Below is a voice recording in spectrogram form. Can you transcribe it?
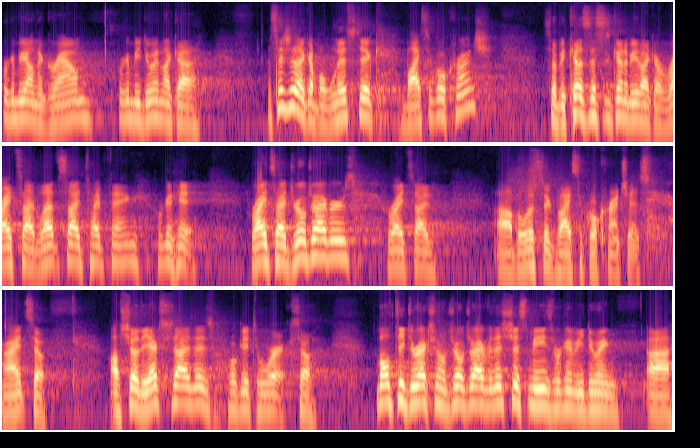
We're going to be on the ground. We're going to be doing like a, essentially like a ballistic bicycle crunch. So because this is gonna be like a right side, left side type thing, we're gonna hit right side drill drivers, right side uh, ballistic bicycle crunches. All right, so I'll show the exercises, we'll get to work. So multi-directional drill driver, this just means we're gonna be doing uh,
